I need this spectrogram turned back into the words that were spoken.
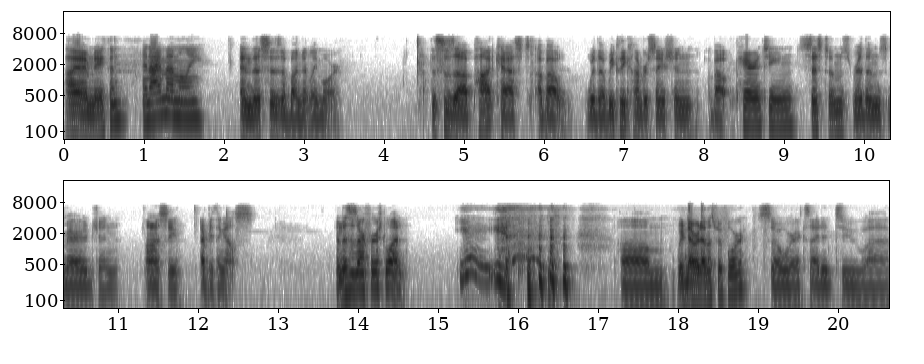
Hi, I'm Nathan, And I'm Emily. and this is Abundantly More. This is a podcast about with a weekly conversation about parenting, systems, rhythms, marriage, and honestly, everything else. And this is our first one. Yay! Um, we've never done this before, so we're excited to uh,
